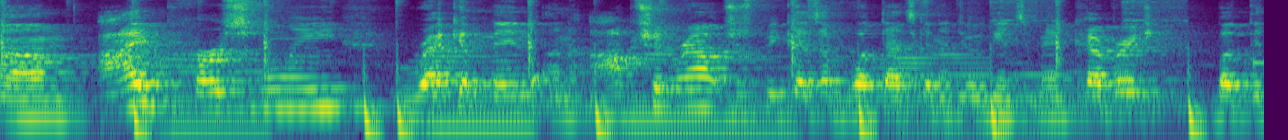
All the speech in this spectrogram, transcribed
Um, I personally recommend an option route just because of what that's going to do against man coverage. But the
